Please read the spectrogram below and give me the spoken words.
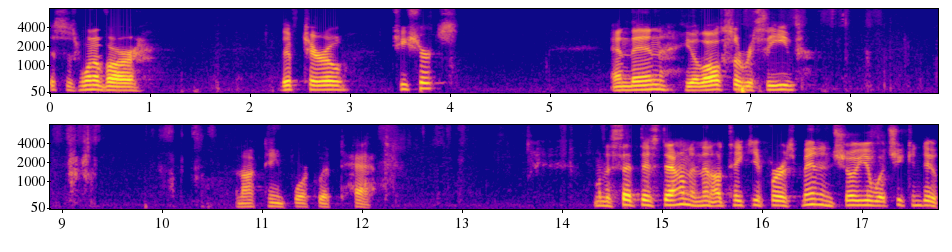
This is one of our Lift Hero t-shirts. And then you'll also receive an Octane forklift hat. I'm going to set this down and then I'll take you for a spin and show you what she can do.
